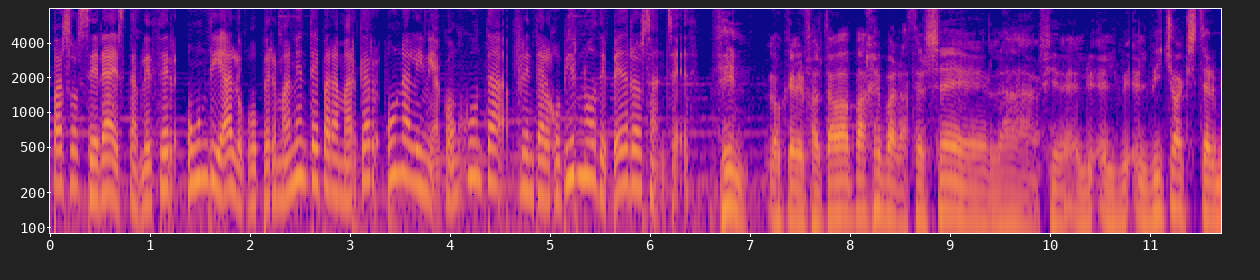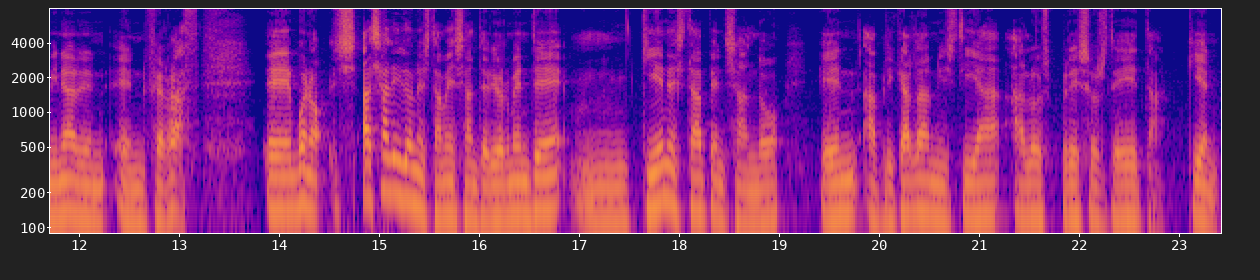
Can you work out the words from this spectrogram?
paso será establecer un diálogo permanente para marcar una línea conjunta frente al gobierno de Pedro Sánchez. En fin, lo que le faltaba a Paje para hacerse el, el- el bicho a exterminar en, Ferraz. Eh, bueno, ha salido en esta mesa anteriormente mm, quién está pensando en aplicar la amnistía a los presos de ETA. ¿Quién?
